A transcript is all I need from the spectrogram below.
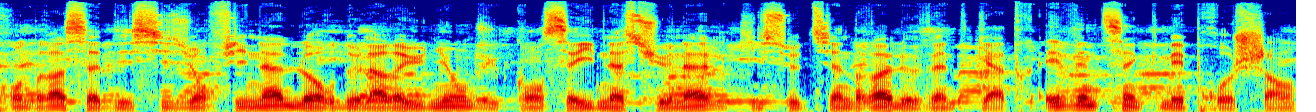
prendra sa décision finale lors de la réunion du Conseil national qui se tiendra le 24 et 25 mai prochain.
